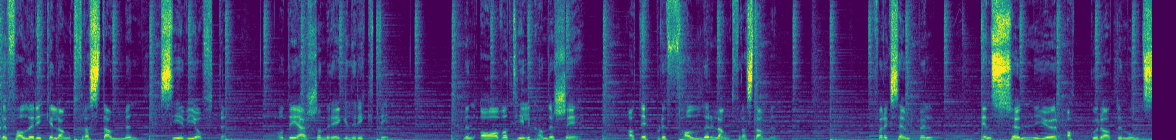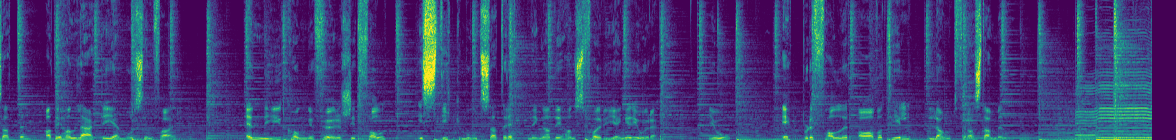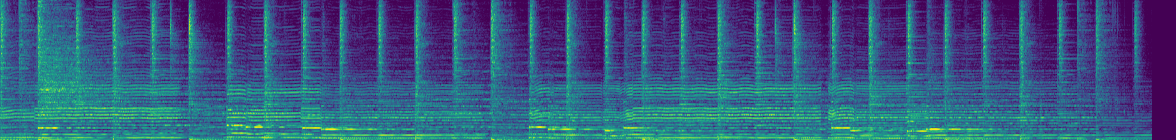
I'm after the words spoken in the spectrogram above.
Eplet faller ikke langt fra stammen, sier vi ofte. Og det er som regel riktig. Men av og til kan det skje at eplet faller langt fra stammen. For eksempel, en sønn gjør akkurat det motsatte av det han lærte hjemme hos sin far. En ny konge fører sitt folk i stikk motsatt retning av det hans forgjenger gjorde. Jo, eplet faller av og til langt fra stammen.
